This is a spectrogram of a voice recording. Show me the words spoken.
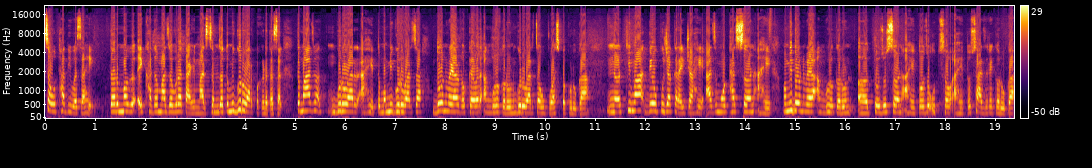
चौथा दिवस आहे. तर मग एखादं माझं व्रत आहे माझं समजा तुम्ही गुरुवार पकडत असाल तर माझं गुरुवार आहे तर मग मी गुरुवारचा दोन वेळा डोक्यावर आंघोळ करून गुरुवारचा उपवास पकडू का? किंवा देवपूजा करायची आहे आज मोठा सण आहे मग मी दोन वेळा आंघोळ करून तो जो सण आहे तो जो उत्सव आहे तो साजरे करू का?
